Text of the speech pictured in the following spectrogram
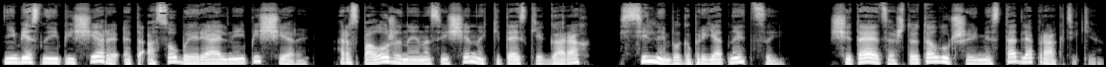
Небесные пещеры — это особые реальные пещеры, расположенные на священных китайских горах сильной благоприятной ци. Считается, что это лучшие места для практики.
